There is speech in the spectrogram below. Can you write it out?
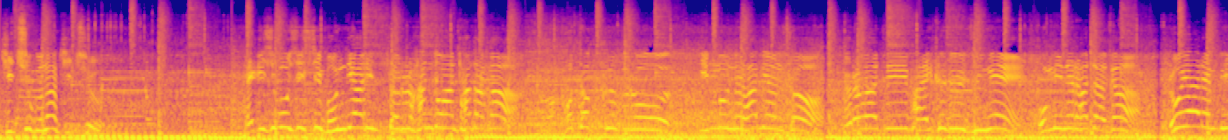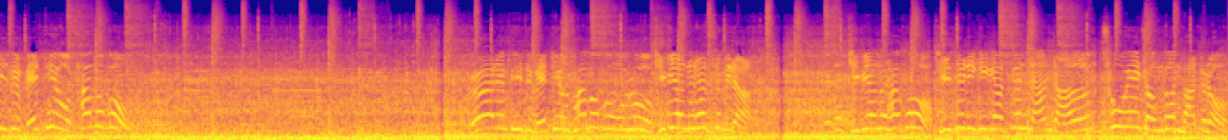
기추구나 기추. 125cc 몬디아리스터를 한동안 타다가 어, 커터급으로 입문을 하면서 여러 가지 바이크들 중에 고민을 하다가 로얄 엔필드 메테오 350 로얄 엔필드 메테오 350으로 기변을 했습니다. 그래서 기변을 하고 길들이기가 끝난 다음 초회 점검 받으러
